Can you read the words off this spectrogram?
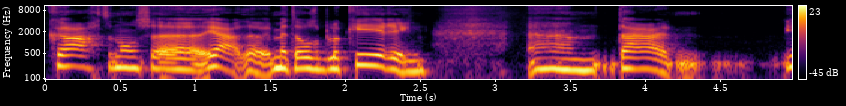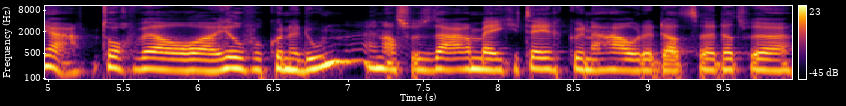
kracht en onze, ja, de- met onze blokkering ehm, daar ja, toch wel eh, heel veel kunnen doen. En als we ze daar een beetje tegen kunnen houden, dat, eh, dat we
